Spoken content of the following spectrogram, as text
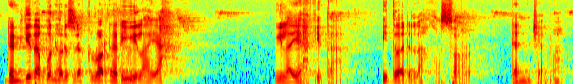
Dan kita pun harus sudah keluar dari wilayah wilayah kita. Itu adalah kosor dan jamaah.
